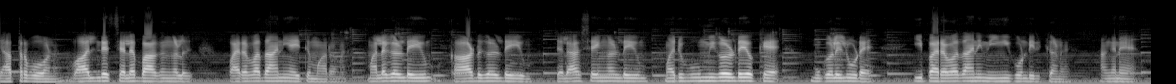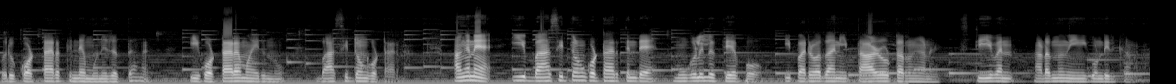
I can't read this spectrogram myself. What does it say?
യാത്ര പോവാണ്. വാലിന്റെ ചില ഭാഗങ്ങൾ പരവതാനിയായിട്ട് മാറാണ്. മലകളുടെയും കാടുകളുടെയും ജലാശയങ്ങളുടെയും മരുഭൂമികളുടെയൊക്കെ മുകളിലൂടെ ഈ പരവതാനി നീങ്ങിക്കൊണ്ടിരിക്കുകയാണ്. അങ്ങനെ ഒരു കൊട്ടാരത്തിന്റെ മുന്നിലെത്താണ്. ഈ കൊട്ടാരമായിരുന്നു ബാസിറ്റോൺ കൊട്ടാരം. അങ്ങനെ ഈ ബാസിറ്റോൺ കൊട്ടാരത്തിന്റെ മുകളിലെത്തിയപ്പോൾ ഈ പരവതാനി താഴോട്ടിറങ്ങാണ്. സ്റ്റീവൻ നടന്നു നീങ്ങിക്കൊണ്ടിരിക്കുകയാണ്.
